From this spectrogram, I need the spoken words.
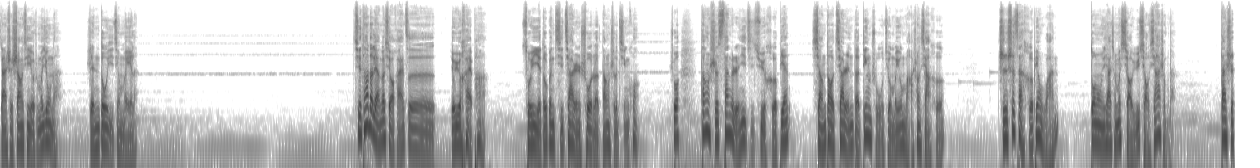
但是伤心有什么用呢？人都已经没了。其他的两个小孩子由于害怕，所以也都跟其家人说了当时的情况，说当时三个人一起去河边，想到家人的叮嘱，就没有马上下河，只是在河边玩，动弄一下什么小鱼小虾什么的。但是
